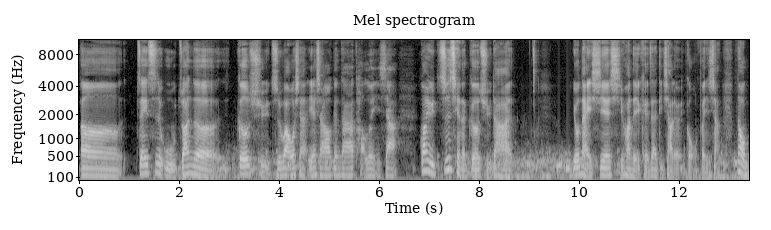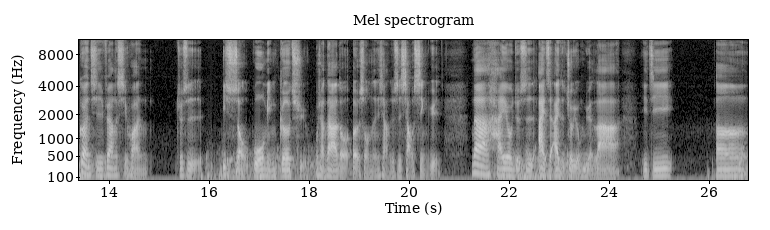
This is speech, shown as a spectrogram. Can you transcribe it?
呃，这一次五专的歌曲之外，我想也想要跟大家讨论一下关于之前的歌曲，大家有哪些喜欢的，也可以在底下留言跟我分享。那我个人其实非常喜欢，就是一首国民歌曲，我想大家都耳熟能详，就是《小幸运》。那还有就是《爱着爱着就永远》啦，以及嗯、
